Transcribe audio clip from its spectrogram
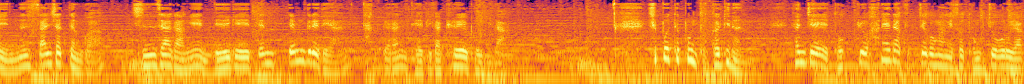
있는 산샤댐과 진사강의 4개의 댐, 댐들에 대한 각별한 대비가 필요해 보입니다. 10호 태풍 독하기는 현재 도쿄 하네다 국제공항에서 동쪽으로 약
